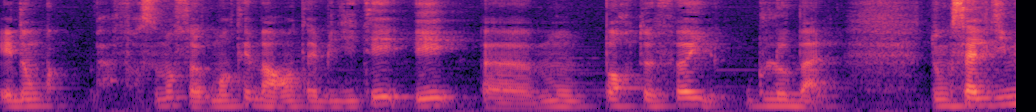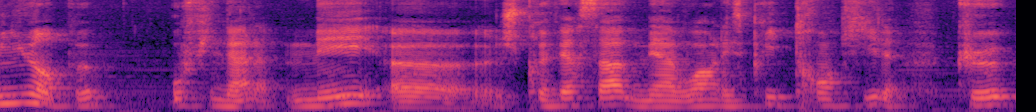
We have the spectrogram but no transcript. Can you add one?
et donc bah, forcément ça augmentait ma rentabilité et euh, mon portefeuille global. Donc ça le diminue un peu au final, mais euh, je préfère ça, mais avoir l'esprit tranquille que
